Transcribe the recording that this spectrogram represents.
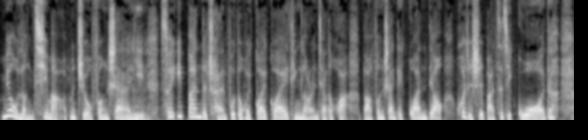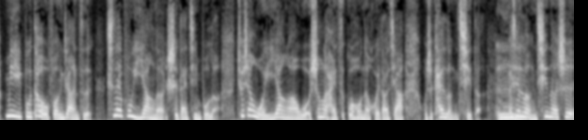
没有冷气嘛，我们只有风扇而已，所以一般的产妇都会乖乖听老人家的话，把风扇给关掉，或者是把自己裹得密不透风这样子。现在不一样了，时代进步了。就像我一样啊，我生了孩子过后呢，回到家我是开冷气的，嗯而且冷气呢是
